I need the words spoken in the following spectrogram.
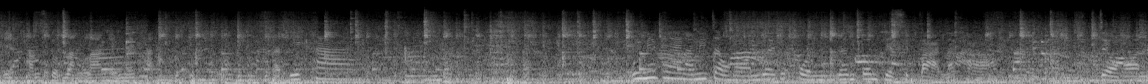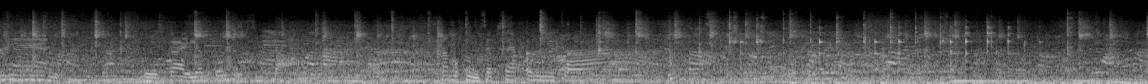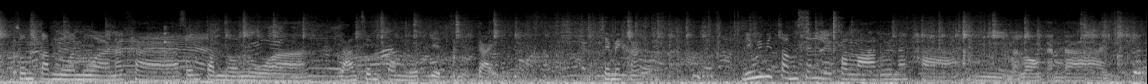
เนี่ยทำสดหลังร้านเห็นไหมคะสวัสดีค่ะ อุ้ยไม่แพงนะมีเจียวฮอนด้วยทุกคนเริ่มต้น 70 บาทนะคะเจียวฮอนแห้งหมูไก่เริ่มต้น 60 บาทตำบักหุ่งแซ่บๆก็มีจ้าส้มตำนัวนัวๆนะคะ ส้มตำนัวนัวๆ ร้านส้มตำรสเด็ดไก่ ใช่ไหมคะ นี่มีตำเส้นเล็กปลาด้วยนะคะ นี่มาลองกันได้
